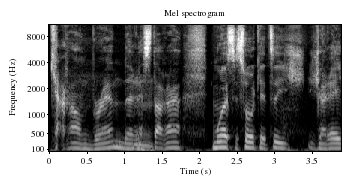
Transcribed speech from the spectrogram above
40 brands de Mhm. restaurants. Moi, c'est sûr que, tu sais, j'aurais,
